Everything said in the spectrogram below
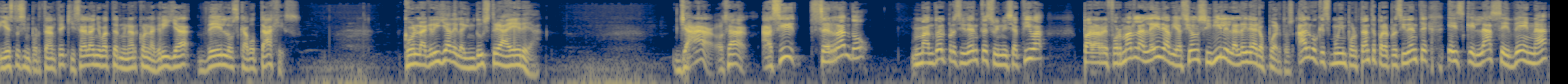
y esto es importante, quizá el año va a terminar con la grilla de los cabotajes, con la grilla de la industria aérea. Ya, o sea, así cerrando, mandó el presidente su iniciativa para reformar la ley de aviación civil y la ley de aeropuertos. Algo que es muy importante para el presidente es que la Sedena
